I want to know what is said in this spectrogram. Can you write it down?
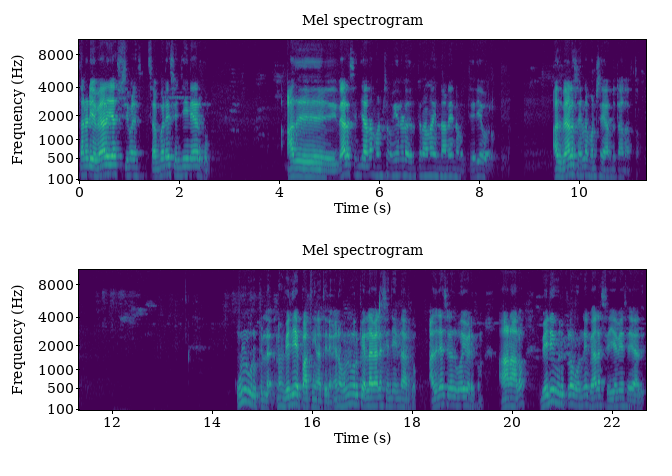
தன்னுடைய வேலையை சிவன் செவ்வனே செஞ்சுக்கினே இருக்கும். அது வேலை செஞ்சாதான் மனுஷன் உயிரோட இருக்கிறானா என்னானே நமக்கு தெரிய வரும். அது வேலை செய்யல மனுஷன் இறந்துட்டான்னு அர்த்தம். உள் உறுப்பு இல்லை. நம்ம வெளியே பார்த்தீங்கன்னா தெரியும். ஏன்னா உள் உறுப்பு எல்லா வேலையும் செஞ்சுன்னு தான் இருக்கும். அதுலேயே சிலது ஓய்வு எடுக்கும் ஆனாலும் வெளி உறுப்பில் ஒன்று வேலை செய்யவே செய்யாது.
